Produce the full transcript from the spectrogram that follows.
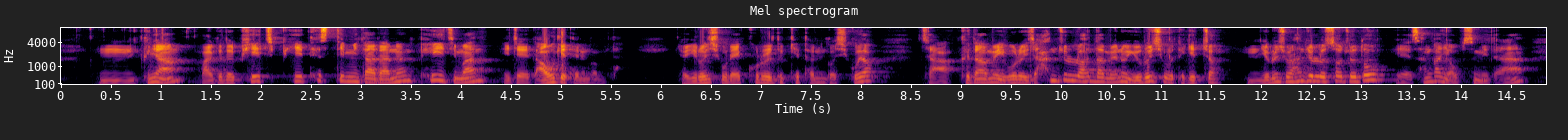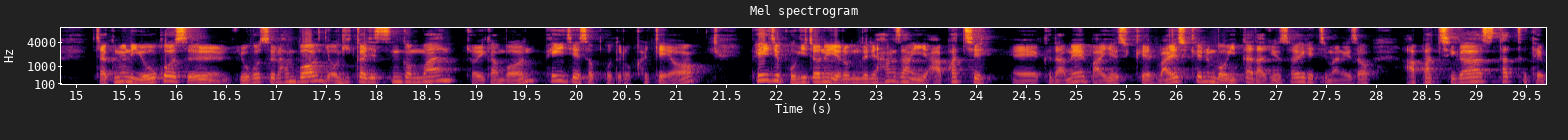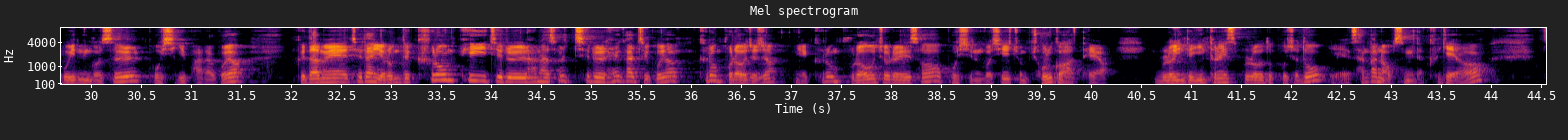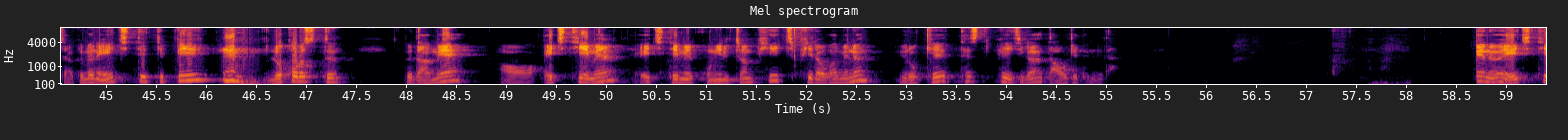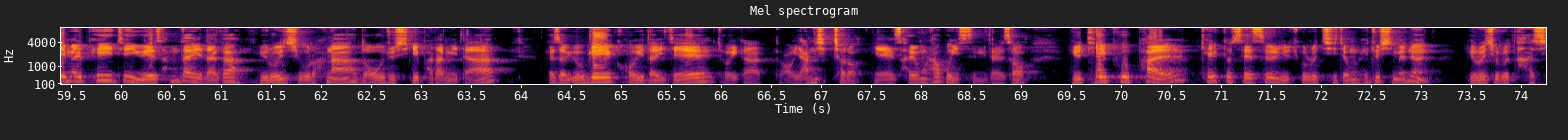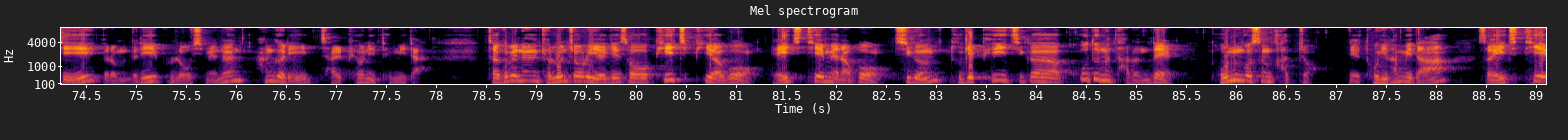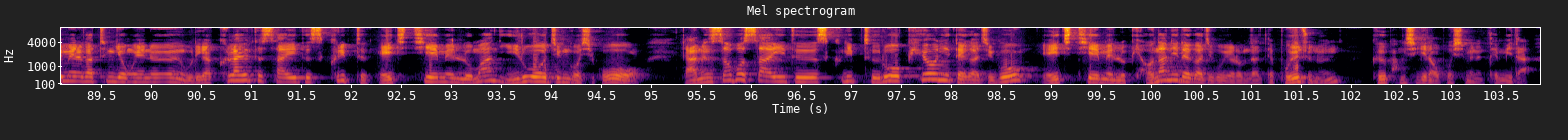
음, 그냥 말 그대로 PHP 테스트입니다라는 페이지만 이제 나오게 되는 겁니다. 이런 식으로 echo를 넣게 되는 것이고요. 자, 그 다음에 이거를 이제 한 줄로 한다면은 이런 식으로 되겠죠. 음, 이런 식으로 한 줄로 써줘도 예, 상관이 없습니다. 자, 그러면 이것을, 요것을 한번 여기까지 쓴 것만 저희가 한번 페이지에서 보도록 할게요. 페이지 보기 전에 여러분들이 항상 이 아파치, 예, 그 다음에 MySQL, MySQL은 뭐 이따 나중에 써야겠지만, 그래서 Apache가 스타트 되고 있는 것을 보시기 바라고요. 그 다음에 최대한 여러분들 크롬 페이지를 하나 설치를 해 가지고요. 크롬 브라우저죠? 예, 크롬 브라우저로 해서 보시는 것이 좀 좋을 것 같아요. 물론 이제 인터넷 익스플로러도 보셔도 예, 상관은 없습니다. 크게요. 자 그러면 http localhost 그 다음에 어, html html01.php라고 하면은 이렇게 테스트 페이지가 나오게 됩니다. 는 HTML 페이지 위에 상단에다가 이런 식으로 하나 넣어 주시기 바랍니다. 그래서 이게 거의 다 이제 저희가 어, 양식처럼 예, 사용을 하고 있습니다. 그래서 UTF-8 character set을 이걸로 지정을 해주시면은 이런 식으로 다시 여러분들이 불러오시면은 한글이 잘 표현이 됩니다 자 그러면은 결론적으로 이야기해서 PHP하고 HTML하고 지금 두 개 페이지가 코드는 다른데 보는 것은 같죠. 예, 동일합니다. 그래서 HTML 같은 경우에는 우리가 클라이언트 사이드 스크립트 HTML로만 이루어진 것이고 야는 server side script로 표현이 돼가지고 HTML로 변환이 돼가지고 여러분들한테 보여주는 그 방식이라고 보시면 됩니다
